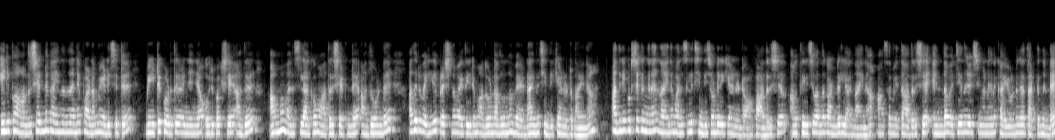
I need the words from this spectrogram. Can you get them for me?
ഇനിയിപ്പോൾ ആദർശേട്ടന്റെ കയ്യിൽ നിന്ന് തന്നെ പണം മേടിച്ചിട്ട് വീട്ടിൽ കൊടുത്തു കഴിഞ്ഞ് കഴിഞ്ഞാൽ ഒരു പക്ഷേ അത് അമ്മ മനസ്സിലാക്കും ആദർശേട്ടന്റെ അതുകൊണ്ട് അതൊരു വലിയ പ്രശ്നമായി തീരും. അതുകൊണ്ട് അതൊന്നും വേണ്ട എന്ന് ചിന്തിക്കാണ് കേട്ടോ നയന. അതിനെക്കുറിച്ചൊക്കെ ഇങ്ങനെ നയന മനസ്സിൽ ചിന്തിച്ചുകൊണ്ടിരിക്കുകയാണ് കേട്ടോ. അപ്പോൾ ആദർശ് തിരിച്ചു വന്ന് കണ്ടില്ല നയന. ആ സമയത്ത് ആദർശ് എന്താ പറ്റിയെന്ന് ചോദിച്ചിട്ടുണ്ടെങ്കിൽ ഇങ്ങനെ കൈകൊണ്ട് ഇങ്ങനെ തട്ടുന്നുണ്ടേ.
